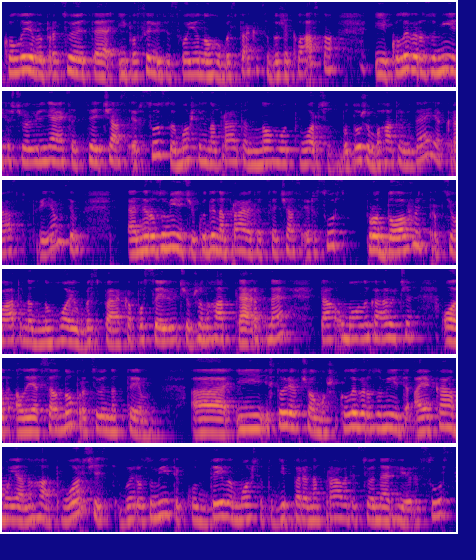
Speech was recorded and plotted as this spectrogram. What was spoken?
коли ви працюєте і посилюєте свою ногу безпеки, це дуже класно. І коли ви розумієте, що вивільняється цей час і ресурс, ви можете його направити на ногу творчість, бо дуже багато людей, якраз підприємців, е, не розуміючи, куди направити цей час і ресурс, продовжують працювати над ногою безпека, посилюючи вже нога терпне, та умовно кажучи. От, але я все одно працюю над тим. Е, і історія в чому? Що коли ви розумієте, а яка моя нога творчість, ви розумієте, куди ви можете тоді перенаправити цю енергію і ресурс,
